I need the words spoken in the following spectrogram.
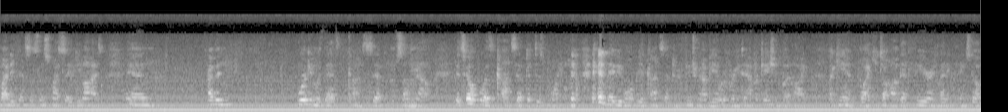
my defense and since my safety lies. And I've been working with that concept of some now. It's helpful as a concept at this point, and maybe it won't be a concept in the future, and I'll be able to bring it to application. But like again, like you talk about that fear and letting things go,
